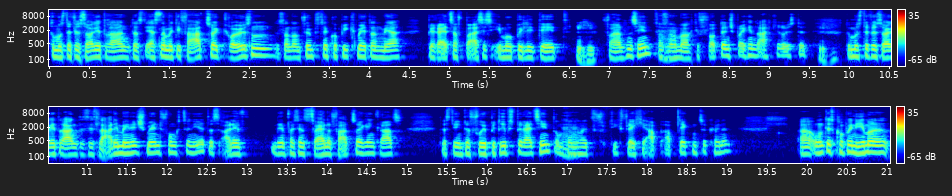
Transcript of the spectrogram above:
Du musst dafür Sorge tragen, dass erst einmal die Fahrzeuggrößen, das sind dann 15 Kubikmetern mehr, bereits auf Basis E-Mobilität mhm. vorhanden sind. Also mhm. haben wir auch die Flotte entsprechend nachgerüstet. Mhm. Du musst dafür Sorge tragen, dass das Lademanagement funktioniert, dass alle, in dem Fall sind es 200 Fahrzeuge in Graz, dass die in der Früh betriebsbereit sind, um dann mhm. halt die Fläche ab, abdecken zu können. Äh, und das kombinieren wir,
